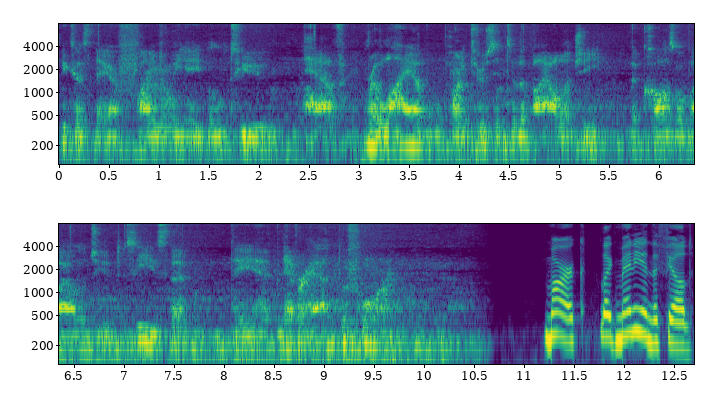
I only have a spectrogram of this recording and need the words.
because they are finally able to have reliable pointers into the biology, the causal biology of disease that they had never had before. Mark, like many in the field,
